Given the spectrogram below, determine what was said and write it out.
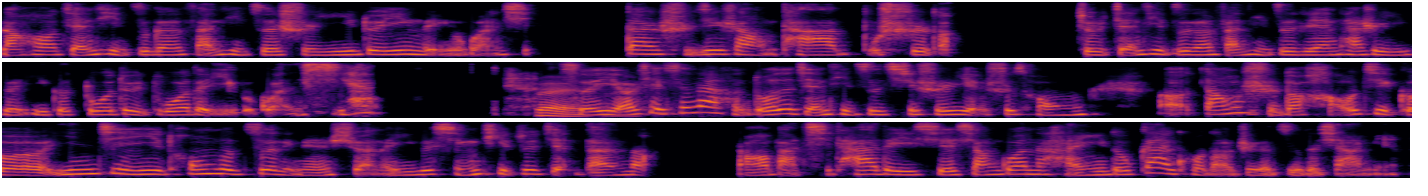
然后简体字跟繁体字是一一对应的一个关系，但实际上它不是的，就是简体字跟繁体字之间它是一个一个多对多的一个关系。对，所以而且现在很多的简体字其实也是从呃当时的好几个音近义通的字里面选了一个形体最简单的，然后把其他的一些相关的含义都概括到这个字的下面，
